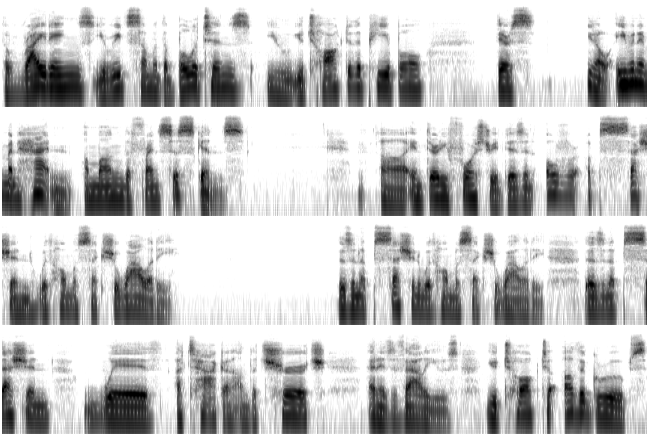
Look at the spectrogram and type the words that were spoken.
the writings, you read some of the bulletins, you you talk to the people, there's, you know, even in Manhattan, among the Franciscans uh, in 34th Street, there's an over obsession with homosexuality. There's an obsession with homosexuality. There's an obsession with attack on the church and its values. You talk to other groups,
